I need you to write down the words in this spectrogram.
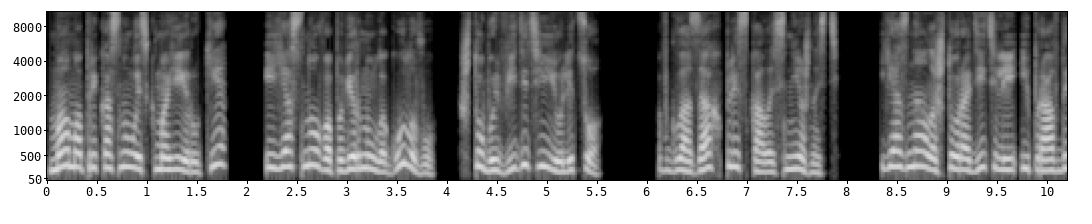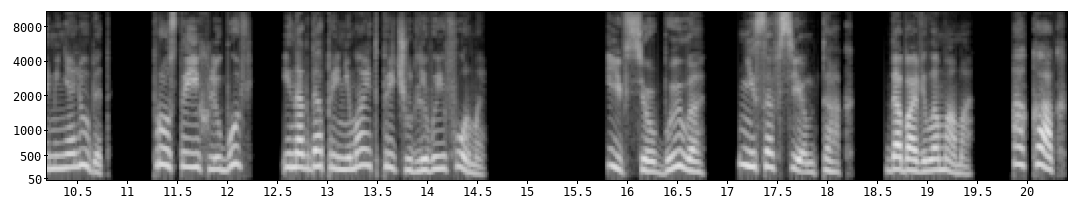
Мама прикоснулась к моей руке, и я снова повернула голову, чтобы видеть ее лицо. В глазах плескалась нежность. Я знала, что родители и правда меня любят. Просто их любовь иногда принимает причудливые формы. И все было не совсем так. добавила мама. А как?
